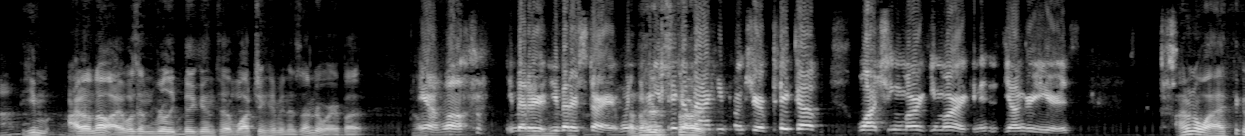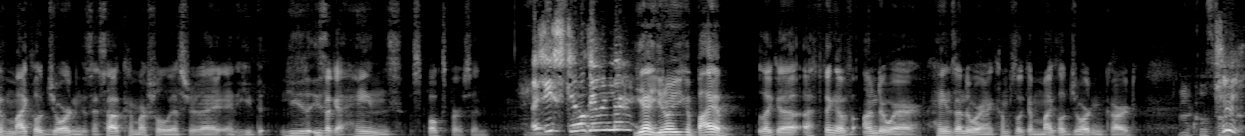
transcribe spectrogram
Ah. He. I don't know. I wasn't really big into watching him in his underwear, but Yeah, well, you better you better start. When, better when you pick start. up acupuncture, pick up watching Marky Mark in his younger years. I don't know why. I think of Michael Jordan because I saw a commercial yesterday, and he he he's like a Hanes spokesperson. Is he still doing that? Yeah, you know, you can buy a like a, a thing of underwear, Hanes underwear, and it comes with like a Michael Jordan card. Oh, cool stuff.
